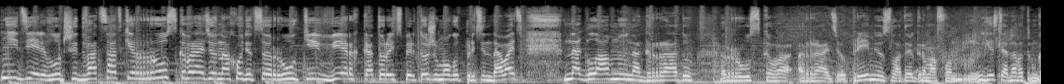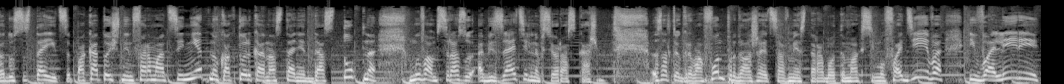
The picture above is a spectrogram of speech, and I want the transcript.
20 недель в лучшей двадцатке русского радио находятся «Руки вверх», которые теперь тоже могут претендовать на главную награду русского радио – премию «Золотой граммофон», если она в этом году состоится. Пока точной информации нет, но как только она станет доступна, мы вам сразу обязательно все расскажем. «Золотой граммофон» продолжает совместно работа Максима Фадеева и Валерии,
